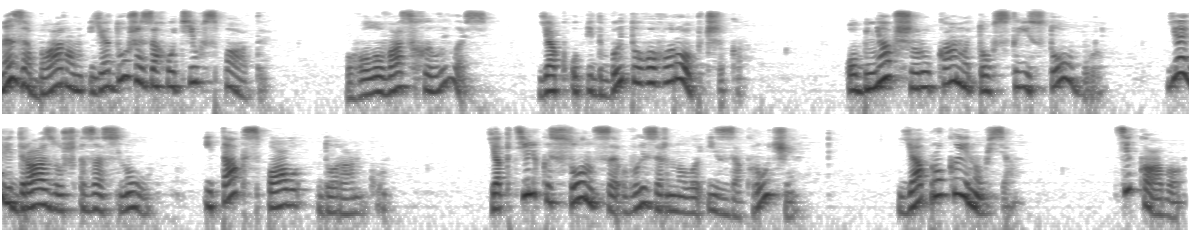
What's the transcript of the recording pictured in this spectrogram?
Незабаром я дуже захотів спати. Голова схилилась, як у підбитого горобчика. Обнявши руками товстий стовбур, я відразу ж заснув і так спав до ранку. Як тільки сонце визирнуло із за кручі, я прокинувся. Цікаво,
